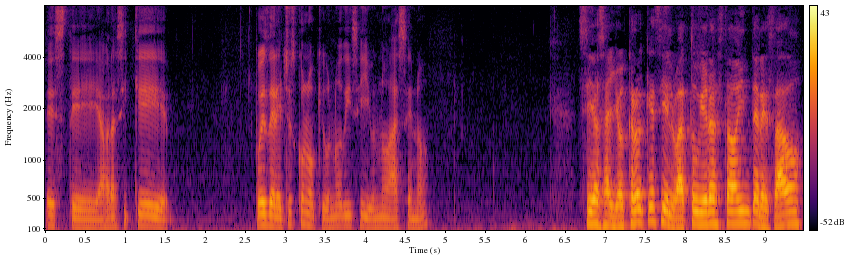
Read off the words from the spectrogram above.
este, ahora sí que, pues derechos con lo que uno dice y uno hace, ¿no? Sí, o sea, yo creo que si el vato hubiera estado interesado,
